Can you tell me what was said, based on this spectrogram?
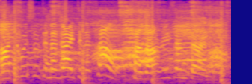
À mình sẽ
